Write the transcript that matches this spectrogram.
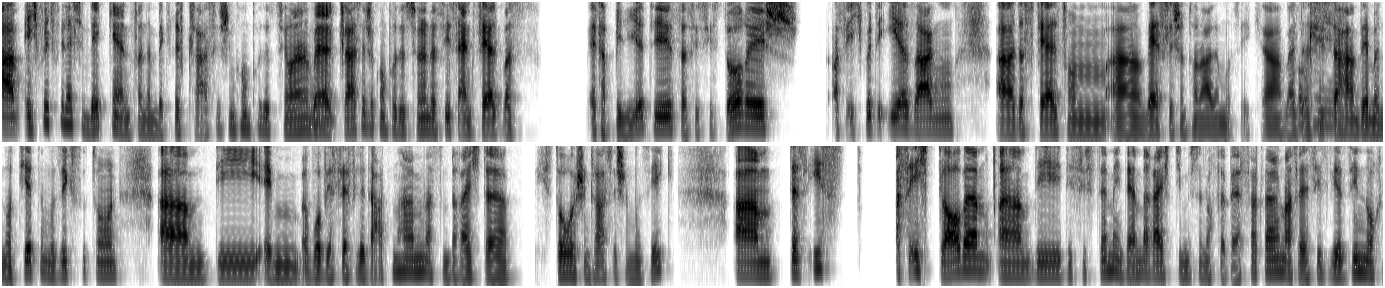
Ähm, ich würde vielleicht weggehen von dem Begriff klassischen Kompositionen, mhm. weil klassische Kompositionen, das ist ein Feld, was etabliert ist, das ist historisch. Also ich würde eher sagen, äh, das Feld von äh, westlichen tonalen Musik, ja, weil das okay. ist, da haben wir mit notierter Musik zu tun, ähm, die eben, wo wir sehr viele Daten haben aus dem Bereich der historischen klassischen Musik. Ähm, das ist also ich glaube, ähm, die, die Systeme in dem Bereich, die müssen noch verbessert werden. Also es ist, wir sind noch,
